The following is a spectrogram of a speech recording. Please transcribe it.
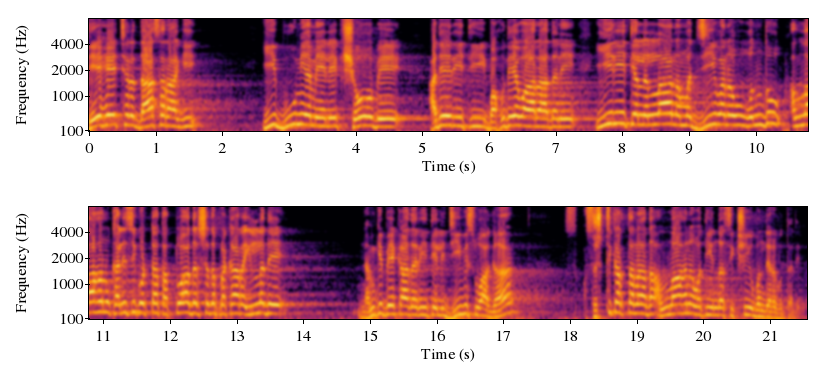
ದೇಹೇಚ್ಛರ ದಾಸರಾಗಿ ಈ ಭೂಮಿಯ ಮೇಲೆ ಕ್ಷೋಭೆ, ಅದೇ ರೀತಿ ಬಹುದೇವ ಆರಾಧನೆ ಈ ರೀತಿಯಲ್ಲೆಲ್ಲ ನಮ್ಮ ಜೀವನವು ಒಂದು ಅಲ್ಲಾಹನು ಕಲಿಸಿಕೊಟ್ಟ ತತ್ವಾದರ್ಶದ ಪ್ರಕಾರ ಇಲ್ಲದೆ ನಮಗೆ ಬೇಕಾದ ರೀತಿಯಲ್ಲಿ ಜೀವಿಸುವಾಗ ಸೃಷ್ಟಿಕರ್ತನಾದ ಅಲ್ಲಾಹನ ವತಿಯಿಂದ ಶಿಕ್ಷೆಯು ಬಂದೆರಗುತ್ತದೆ.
